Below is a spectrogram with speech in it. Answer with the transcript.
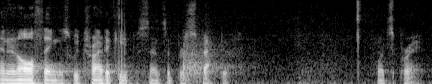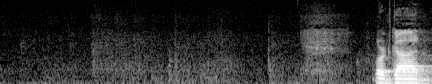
And in all things, we try to keep a sense of perspective. Let's pray. Lord God,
